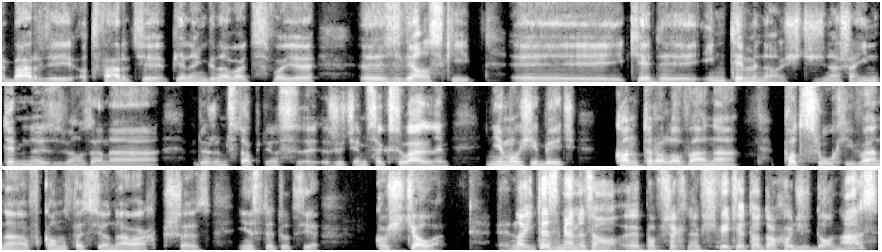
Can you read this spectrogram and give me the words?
y, bardziej otwarcie pielęgnować swoje y, związki, kiedy intymność, nasza intymność związana w dużym stopniu z życiem seksualnym, nie musi być kontrolowana, podsłuchiwana w konfesjonałach przez instytucje Kościoła. No i te zmiany są e, powszechne w świecie, to dochodzi do nas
